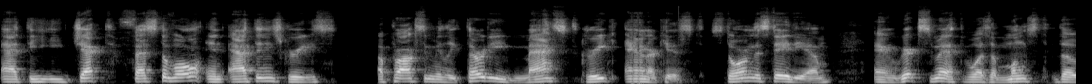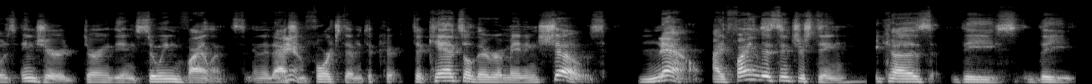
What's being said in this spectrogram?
at the Ejekt Festival in Athens, Greece, approximately 30 masked Greek anarchists stormed the stadium and Rick Smith was amongst those injured during the ensuing violence, and it actually Damn. forced them to to cancel their remaining shows. Now, I find this interesting because the the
